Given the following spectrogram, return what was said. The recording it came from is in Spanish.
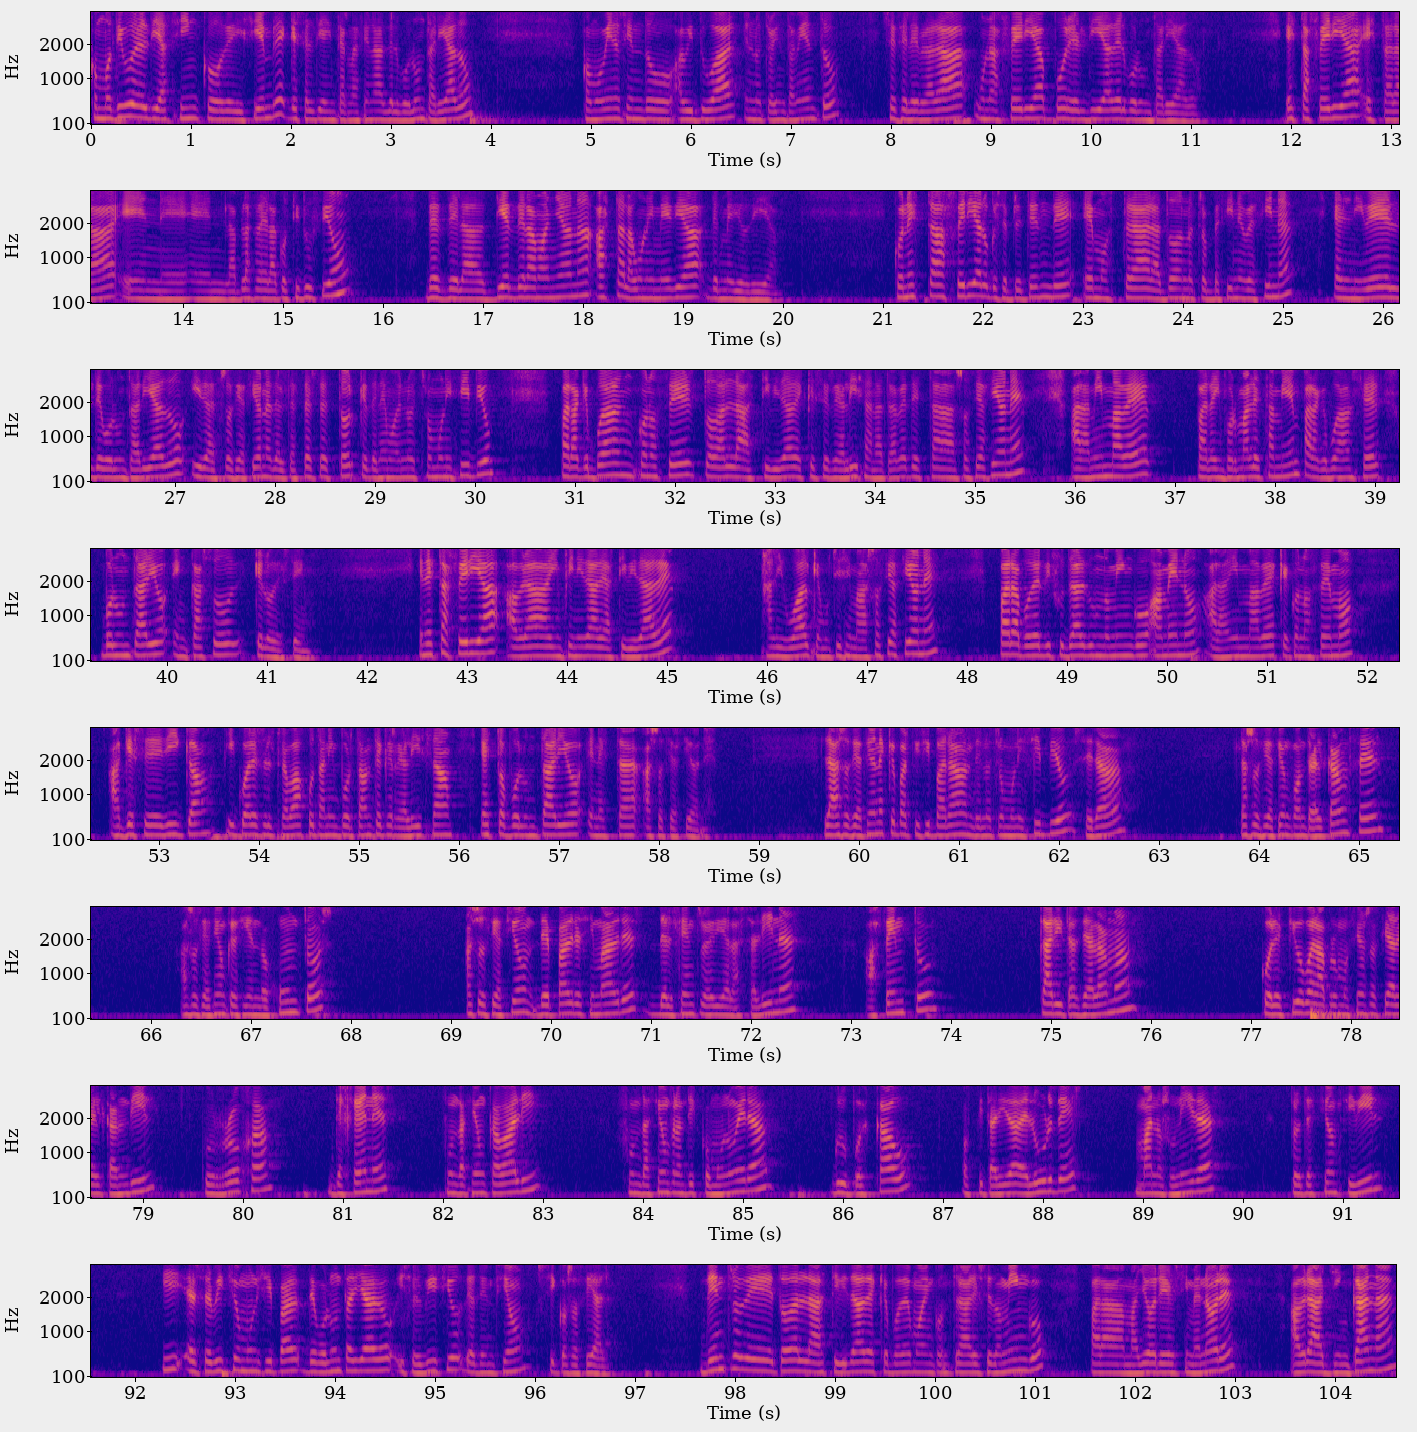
Con motivo del día 5 de diciembre, que es el Día Internacional del Voluntariado, como viene siendo habitual en nuestro ayuntamiento, se celebrará una feria por el Día del Voluntariado. Esta feria estará en, en la Plaza de la Constitución desde las 10 de la mañana hasta las una y media del mediodía. Con esta feria lo que se pretende es mostrar a todos nuestros vecinos y vecinas el nivel de voluntariado y de asociaciones del tercer sector que tenemos en nuestro municipio para que puedan conocer todas las actividades que se realizan a través de estas asociaciones, a la misma vez para informarles también para que puedan ser voluntarios en caso que lo deseen. En esta feria habrá infinidad de actividades, al igual que muchísimas asociaciones, para poder disfrutar de un domingo ameno a la misma vez que conocemos a qué se dedican y cuál es el trabajo tan importante que realizan estos voluntarios en estas asociaciones. Las asociaciones que participarán de nuestro municipio será la Asociación contra el Cáncer, Asociación Creciendo Juntos, Asociación de Padres y Madres del Centro de Día Las Salinas, AFENTO, Cáritas de Alama, Colectivo para la Promoción Social El Candil, Cruz Roja, De Genes, Fundación Cavalli, Fundación Francisco Munuera, Grupo Scout, Hospitalidad de Lourdes, Manos Unidas, Protección Civil y el Servicio Municipal de Voluntariado y Servicio de Atención Psicosocial. Dentro de todas las actividades que podemos encontrar ese domingo para mayores y menores, habrá gincanas,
